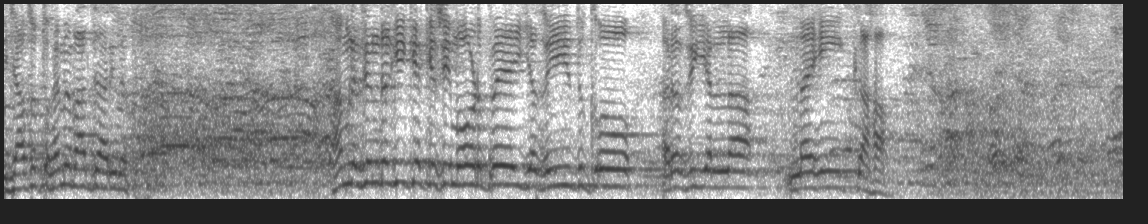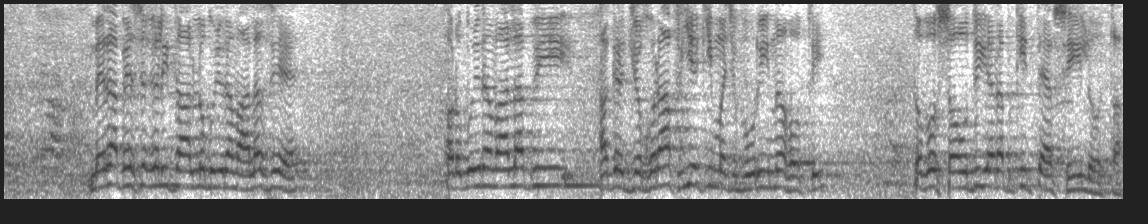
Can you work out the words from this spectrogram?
इजाज़त तो है, मैं बात जारी रखूँ। हमने ज़िंदगी के किसी मोड़ पे यजीद को रज़ी अल्लाह नहीं कहा। मेरा बेसिकली ताल्लुक गुजरावाला से है। और गुजरावाला भी अगर जोग्राफिए की मजबूरी ना होती तो वो सऊदी अरब की तहसील होता।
